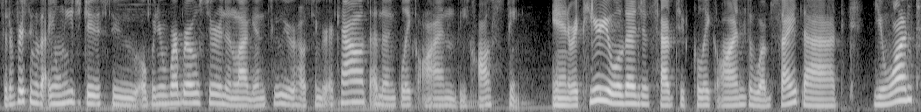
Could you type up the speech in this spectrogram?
So the first thing that you'll need to do is to open your web browser and then log into your Hostinger account and then click on the hosting. And right here you will then just have to click on the website that you want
